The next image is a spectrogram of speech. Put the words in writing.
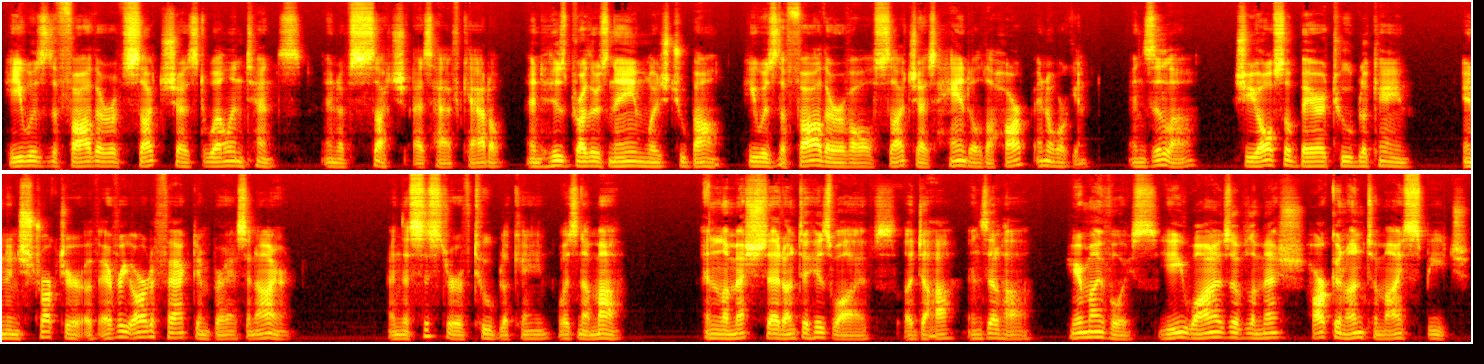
He was the father of such as dwell in tents, and of such as have cattle. And his brother's name was Jubal. He was the father of all such as handle the harp and organ. And Zillah, she also bare Tubal-Cain, an instructor of every artifact in brass and iron. And the sister of Tubal-Cain was Naamah, and Lamech said unto his wives, Adah and Zillah, Hear my voice, ye wives of Lamech, hearken unto my speech.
